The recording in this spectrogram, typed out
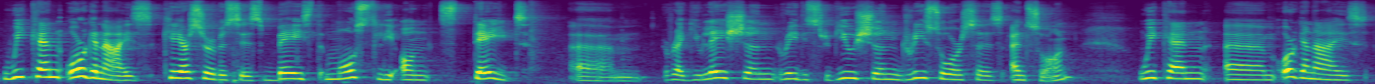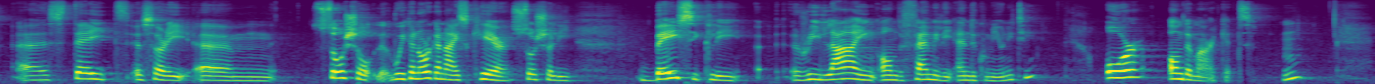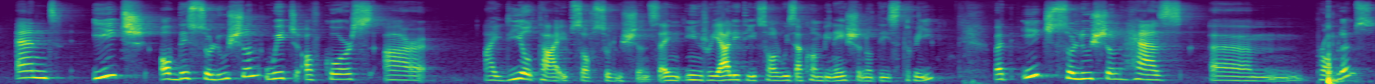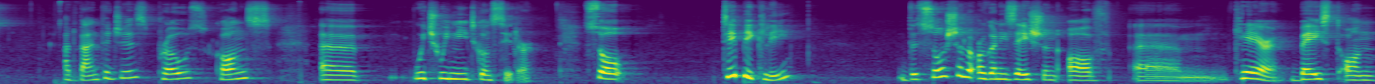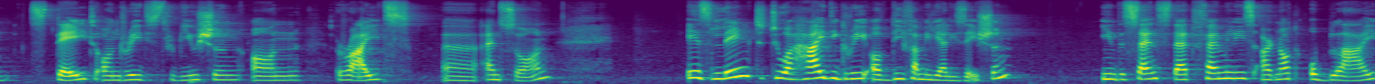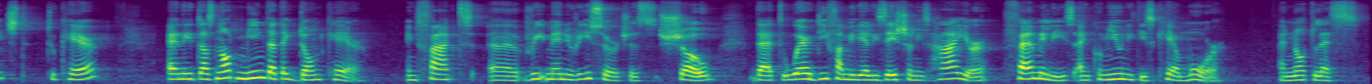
We can organize care services based mostly on state um, regulation, redistribution, resources, and so on. We can um, organize uh, state, uh, sorry, um, social, we can organize care socially, basically relying on the family and the community, or on the market. Hmm? And each of these solutions, which of course are ideal types of solutions, and in reality it's always a combination of these three, but each solution has um, problems, advantages, pros, cons, uh, which we need to consider. So typically, the social organization of um, care based on state, on redistribution, on rights, uh, and so on, is linked to a high degree of defamiliarization in the sense that families are not obliged to care, and it does not mean that they don't care. In fact, uh, re many researchers show that where defamiliarization is higher, families and communities care more and not less.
